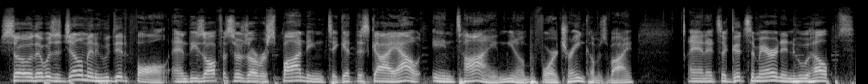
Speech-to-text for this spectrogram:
So there was a gentleman who did fall, and these officers are responding to get this guy out in time. You know, before a train comes by, and it's a good Samaritan who helps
